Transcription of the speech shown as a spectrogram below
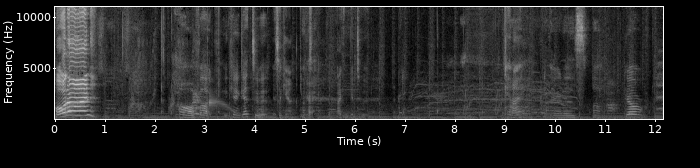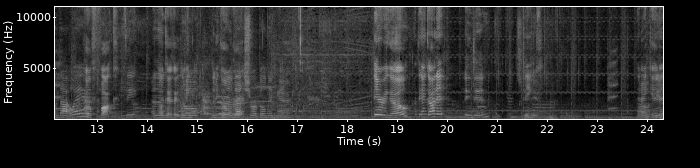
Hold on. Hold on. Oh fuck! You can't get to it. Yes, I can. Okay. I can get to it. Can I? There it is. Go that way. Oh fuck. See? And then Okay, okay, let me- go let me go over that it. short building there. There we go. I think I got it. You did? Did Think. you? Did Oh, I get you it? You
